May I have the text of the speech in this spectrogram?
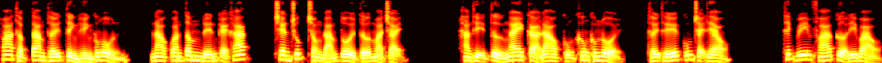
Hoa thập tam thấy tình hình không ổn, nào quan tâm đến kẻ khác, chen trúc trong đám tôi tớ mà chạy hàn thị tử ngay cả đao cũng không không nổi, thấy thế cũng chạy theo. Thích vĩ phá cửa đi vào,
